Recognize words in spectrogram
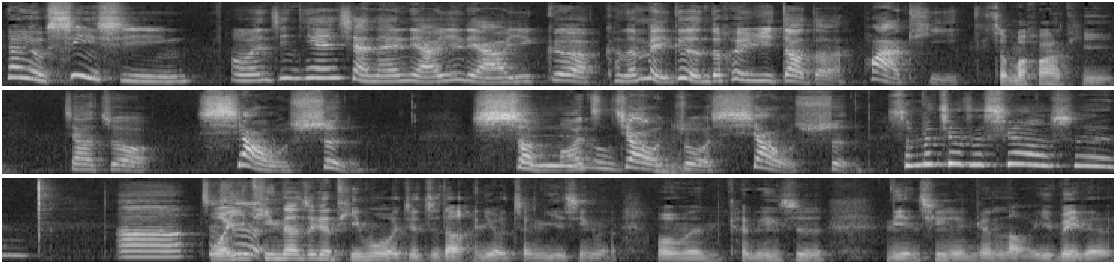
要有信心。我们今天想来聊一聊一个可能每个人都会遇到的话题，什么话题？叫做孝顺。什么叫做孝顺？什么叫做孝顺？呃，我一听到这个题目，我就知道很有争议性了。我们肯定是年轻人跟老一辈的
